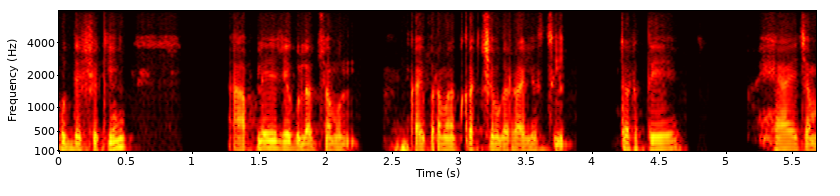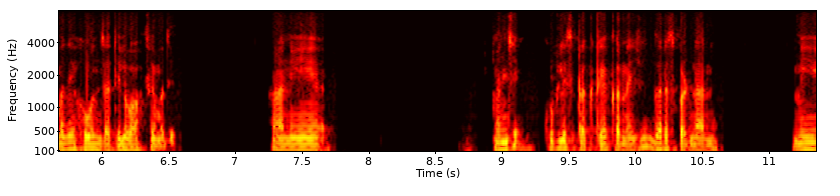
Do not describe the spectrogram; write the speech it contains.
उद्देश की आपले जे गुलाबजामुन काही प्रमाणात कच्चे वगैरे राहिले असतील तर ते ह्या याच्यामध्ये होऊन जातील वाफेमध्ये. आणि म्हणजे कुठलीच प्रक्रिया करण्याची गरज पडणार नाही. मी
